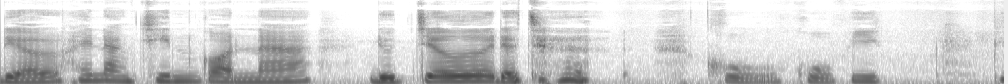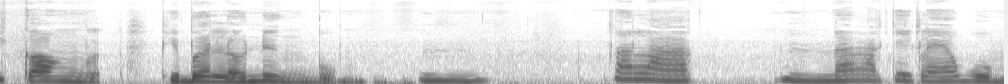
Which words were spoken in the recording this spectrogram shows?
เดี๋ยวให้นางชินก่อนนะ เดี๋ยวเจอ เดี๋ยวเจอขู่ขู่พี่พี่ก้องพี่เบิร์นแล้วหนึ่งบุ๋มอืมน่ารักอืมน่ารักอีกแล้วบุ๋ม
